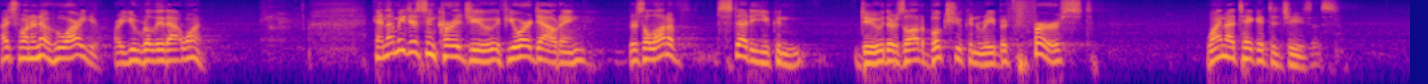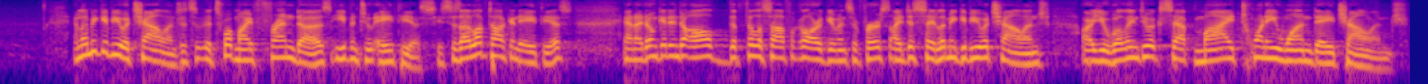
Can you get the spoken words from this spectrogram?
I just want to know who are you? Are you really that one? And let me just encourage you if you are doubting, there's a lot of study you can do, there's a lot of books you can read, but first, Why not take it to Jesus? And let me give you a challenge. It's, it's what my friend does, even to atheists. He says, I love talking to atheists, and I don't get into all the philosophical arguments at first. I just say, let me give you a challenge. Are you willing to accept my 21 day challenge?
